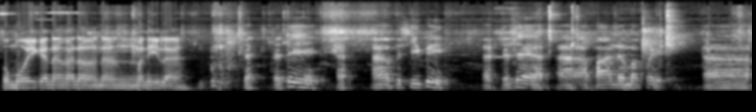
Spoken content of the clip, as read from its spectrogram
umuwi ka ng ano ng Manila? Dati, ah, ah, bisibi. Ah, Dati, ah, apalam ako eh. Ah,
